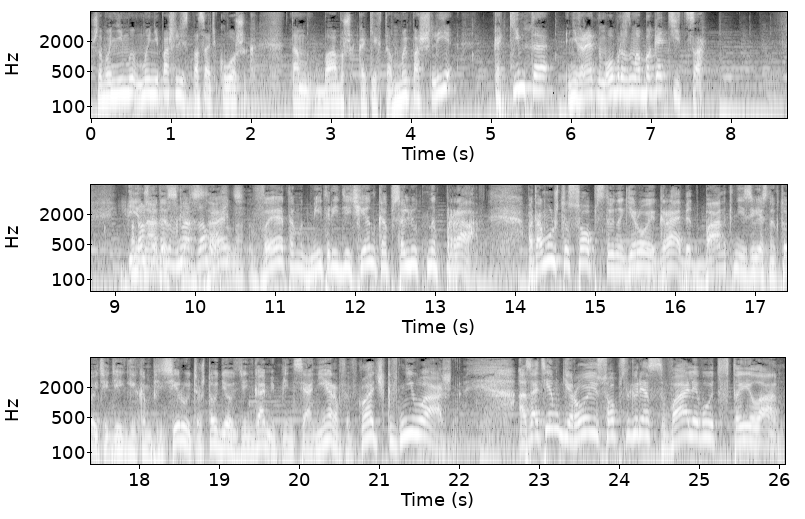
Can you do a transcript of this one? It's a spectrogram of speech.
чтобы не мы, мы не пошли спасать кошек, там бабушек каких-то. Мы пошли каким-то невероятным образом обогатиться. И Потому что надо это в нас сказать, заложено. в этом Дмитрий Диченко абсолютно прав. Потому что, собственно, герои грабят банк, неизвестно, кто эти деньги компенсирует, и что делать с деньгами пенсионеров и вкладчиков, неважно. А затем герои, собственно говоря, сваливают в Таиланд.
